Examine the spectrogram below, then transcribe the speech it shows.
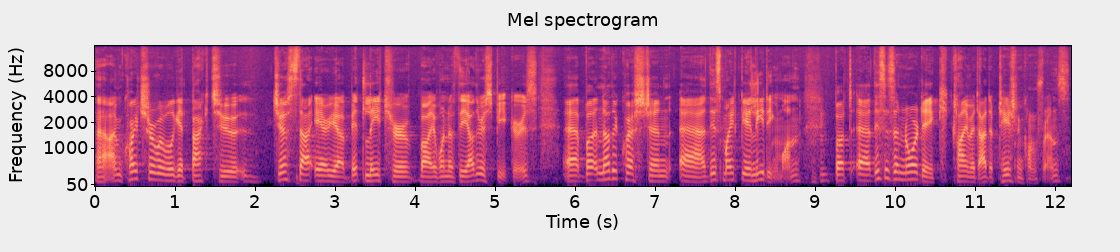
Uh, I'm quite sure we will get back to just that area a bit later by one of the other speakers. Uh, but another question, uh, this might be a leading one, mm -hmm. but uh, this is a Nordic climate adaptation conference.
